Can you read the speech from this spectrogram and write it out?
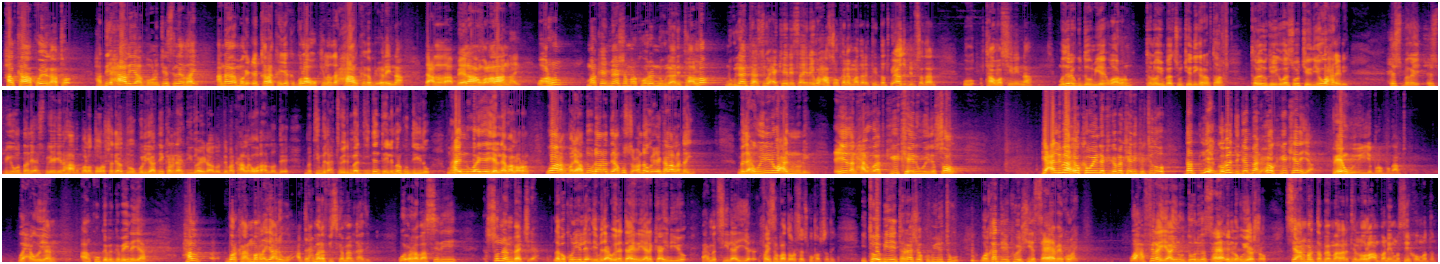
Halkaa ku egaato haddii xaal iyo apologies leedahay annagaa magacii qaranka iyo ka golaha wakiilada xaal kaga bixinaynaa dhacdada beelahaan walaalaha nahay waa run markay meesha marka hore nuglaani taallo nuglaantaasi waxay keenaysaa inay waxaasoo kale maad aragtay dadku aad u dhibsadaan taa waan siinaynaa mudane guddoomiye waa run talooyin baad soo jeediga rabtaa talooyinkayga waan soo jeediyo waxaan idhi xisbigay xisbigii wadan iyo xisbigaygina ha aqbalo doorashadii hadduu ogolyahay haddii kalena ha diido ha yidhahdo dee markaa laga wada hadlo dee matii madaxtooyada maa diidanta ile markuu diido maxaynu waaye yeelnaa baa la odhan waan aqbalay hadduu idhaana dee aan ku soconna wixii kalaa la dhay keeni weyde sool gacanlimaha xoog ka weynna kagama keeni kartidoo dad lix gobol degan baan xoog kaga keenaya been weeye iyo brobagando waxa weeyaan aan ku gebagabaynayaa hal warkaan maqlaya anigu cabdiraxmaan hafiis kamaan qaadin wuxuu rabaa sidii sunan baa jira laba kun iyo lixdii madaxweyne daahir yaale kaahin iyo axmed siilaayi iyo faysal baa doorashada isku qabsaday ethiopia international communitygu warqaddii ay ku heshiiyeen saxiix bay ku lahayd waxaa filayaa inuu doonayo saxiix in lagu yeesho si aan mar dambe maaragtay loola ambanin masiirka ummaddan.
